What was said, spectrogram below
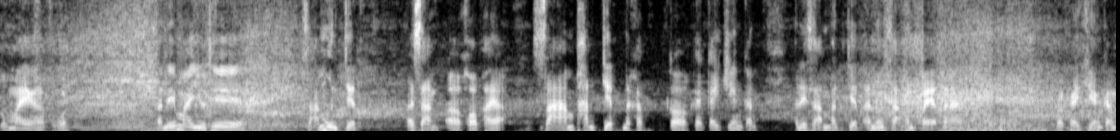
ลงไม้ครับทุกคน ตอนนี้ไม้อยู่ที่สามหมื่นเจ็ดไอ้สามเอ่อขออภัยอะสามพันเจ็ดนะครับ ก็ใกล้ๆเคียงกัน อันนี้สามพันเจ็ดอันนู้นสามพันแปดนะฮะ ก็ใกล้เคียงกัน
